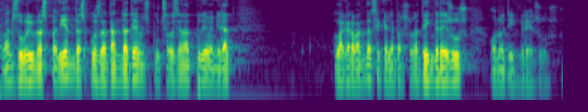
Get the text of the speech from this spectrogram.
abans d'obrir un expedient, després de tant de temps, potser la Generalitat podria haver mirat la gravant de si aquella persona té ingressos o no té ingressos. No?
